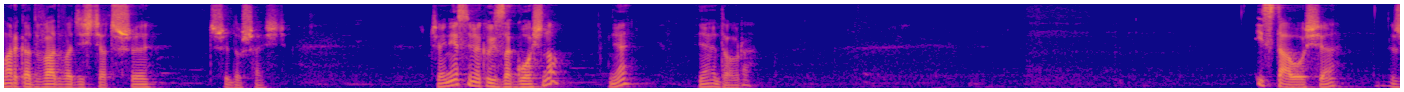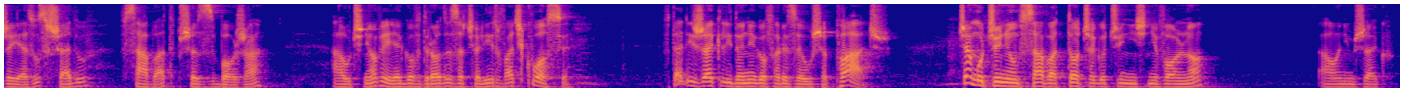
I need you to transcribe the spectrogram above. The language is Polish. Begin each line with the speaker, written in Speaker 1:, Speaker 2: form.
Speaker 1: Marka 2, 23, 3 do 6. Czy ja nie jestem jakoś za głośno? Nie? Nie? Dobra. I stało się, że Jezus szedł w sabat przez zboża, a uczniowie Jego w drodze zaczęli rwać kłosy. Wtedy rzekli do Niego faryzeusze, patrz, czemu czynią w sabat to, czego czynić nie wolno? A on im rzekł,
